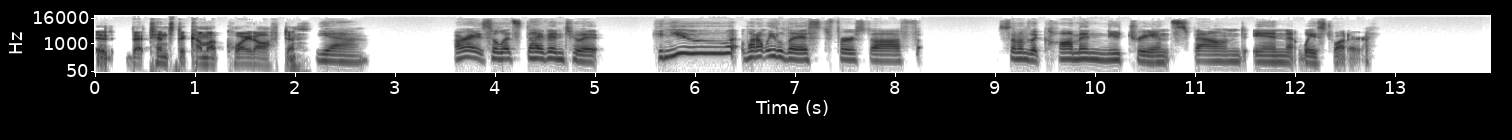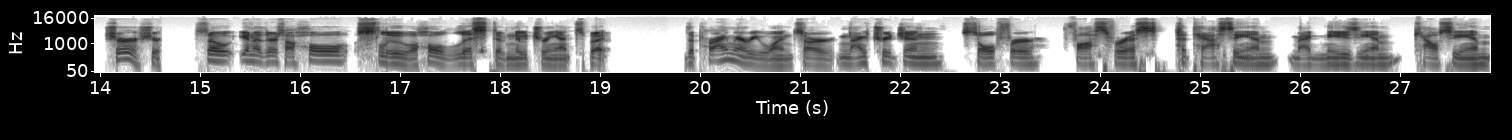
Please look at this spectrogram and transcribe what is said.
it, that tends to come up quite often. Yeah. All right, so let's dive into it. Can you? Why don't we list first off some of the common nutrients found in wastewater? Sure, sure. So, you know, there's a whole slew, a whole list of nutrients, but the primary ones are nitrogen, sulfur, phosphorus, potassium, magnesium, calcium,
